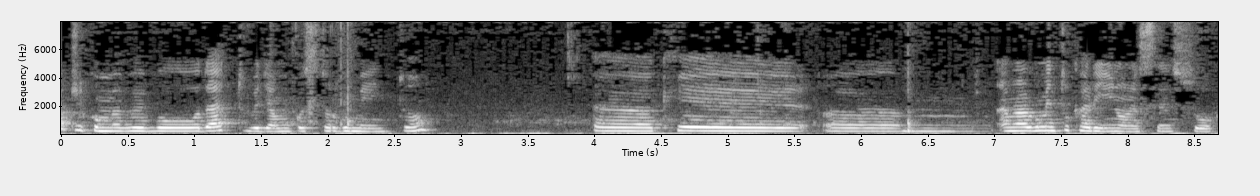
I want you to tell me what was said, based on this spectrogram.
oggi come avevo detto, vediamo questo argomento eh, che ehm, è un argomento carino, nel senso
